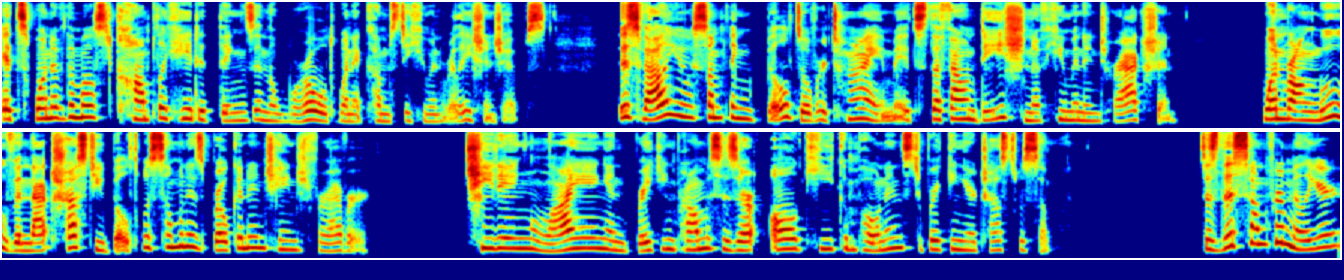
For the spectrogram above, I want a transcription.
It's one of the most complicated things in the world when it comes to human relationships. This value is something built over time, it's the foundation of human interaction. One wrong move and that trust you built with someone is broken and changed forever. Cheating, lying, and breaking promises are all key components to breaking your trust with someone. Does this sound familiar?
